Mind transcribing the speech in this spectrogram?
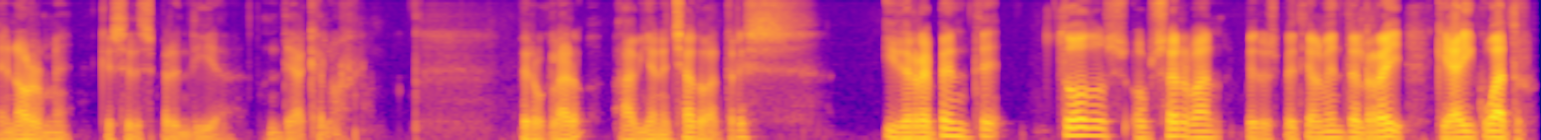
enorme, que se desprendía de aquel horno. Pero claro, habían echado a tres, y de repente todos observan, pero especialmente el rey, que hay cuatro,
